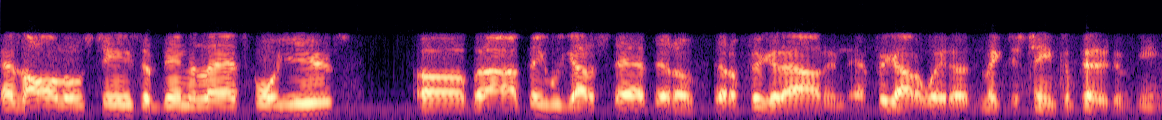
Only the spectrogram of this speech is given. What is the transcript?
as all those teams have been the last four years. Uh, but I think we got a staff that'll that'll figure it out and, and figure out a way to make this team competitive again.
